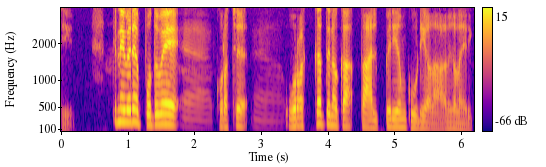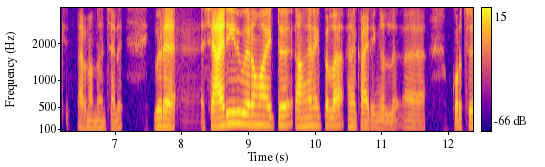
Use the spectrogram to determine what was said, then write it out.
ചെയ്യും. പിന്നെ ഇവർ പൊതുവെ കുറച്ച് ഉറക്കത്തിനൊക്കെ താല്പര്യം കൂടിയ ആളുകളായിരിക്കും. കാരണം എന്താ വെച്ചാൽ ഇവരെ ശാരീരികപരമായിട്ട് അങ്ങനെയൊക്കെയുള്ള കാര്യങ്ങളിൽ കുറച്ച്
